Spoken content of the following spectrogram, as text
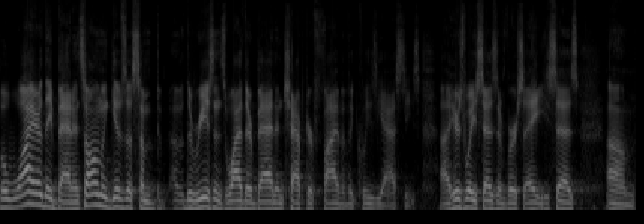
but why are they bad? And Solomon gives us some uh, the reasons why they're bad in chapter 5 of Ecclesiastes. Uh, here's what he says in verse 8. He says, um,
